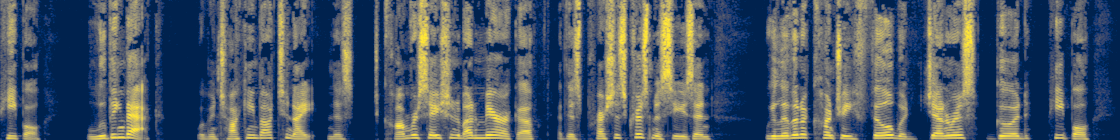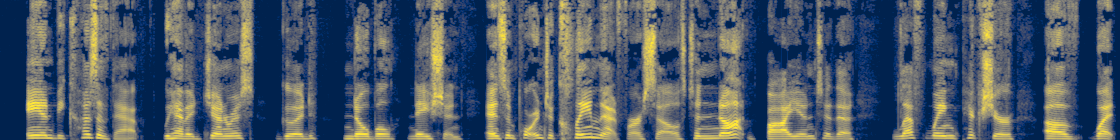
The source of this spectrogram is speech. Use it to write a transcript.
people. Looping back, we've been talking about tonight in this conversation about America at this precious Christmas season. We live in a country filled with generous, good people. And because of that, we have a generous, good, noble nation. And it's important to claim that for ourselves, to not buy into the left wing picture of what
